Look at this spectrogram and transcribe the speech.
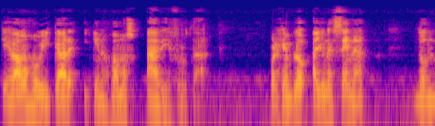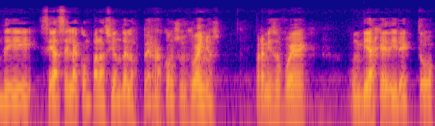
que vamos a ubicar y que nos vamos a disfrutar. Por ejemplo, hay una escena donde se hace la comparación de los perros con sus dueños. Para mí eso fue un viaje directo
